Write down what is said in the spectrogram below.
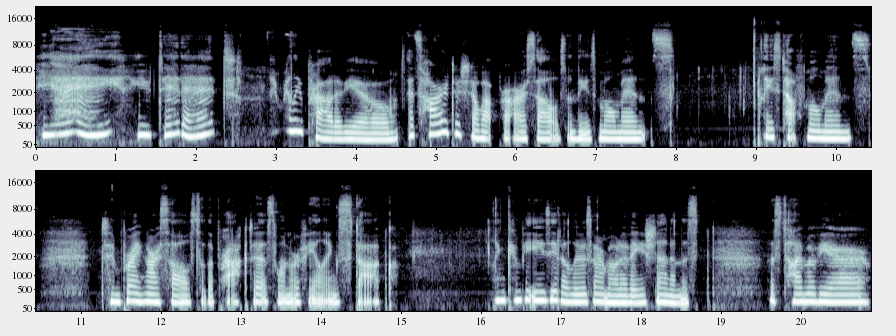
Yay, you did it. I'm really proud of you. It's hard to show up for ourselves in these moments, these tough moments, to bring ourselves to the practice when we're feeling stuck. It can be easy to lose our motivation in this this time of year.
